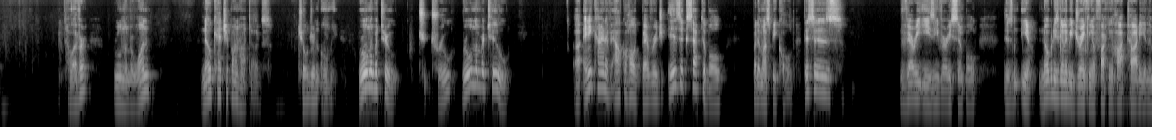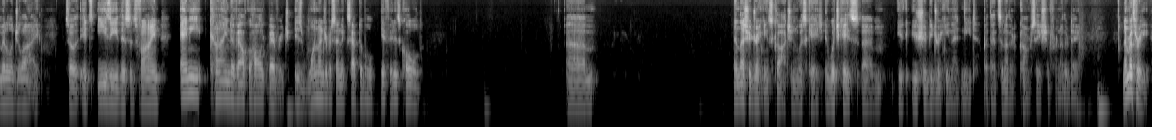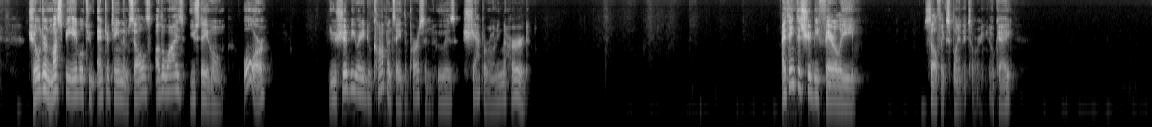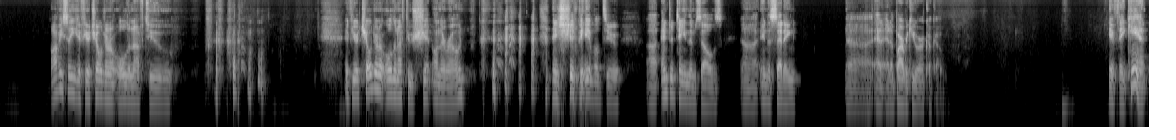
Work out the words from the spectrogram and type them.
However, rule number one no ketchup on hot dogs. Children only. Rule number two tr- true. Rule number two uh, any kind of alcoholic beverage is acceptable, but it must be cold. This is very easy, very simple. There's, you know, nobody's going to be drinking a fucking hot toddy in the middle of July. So it's easy. This is fine. Any kind of alcoholic beverage is 100% acceptable if it is cold. Um, unless you're drinking scotch, in which case, in which case, um, you you should be drinking that neat, but that's another conversation for another day. Number 3. Children must be able to entertain themselves, otherwise you stay home. Or you should be ready to compensate the person who is chaperoning the herd. I think this should be fairly self explanatory, okay? Obviously, if your children are old enough to if your children are old enough to shit on their own, they should be able to uh, entertain themselves uh, in a setting uh, at, at a barbecue or a cookout. If they can't,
